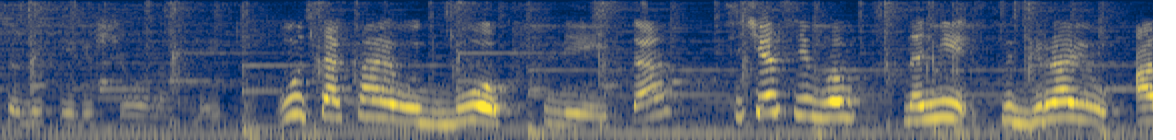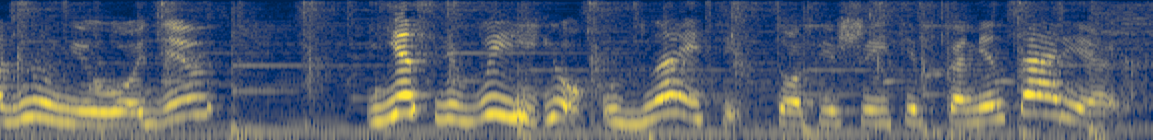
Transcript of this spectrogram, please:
все-таки решила на флейте. Вот такая вот блок-флейта. Сейчас я вам на ней сыграю одну мелодию. Если вы ее узнаете, то пишите в комментариях.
